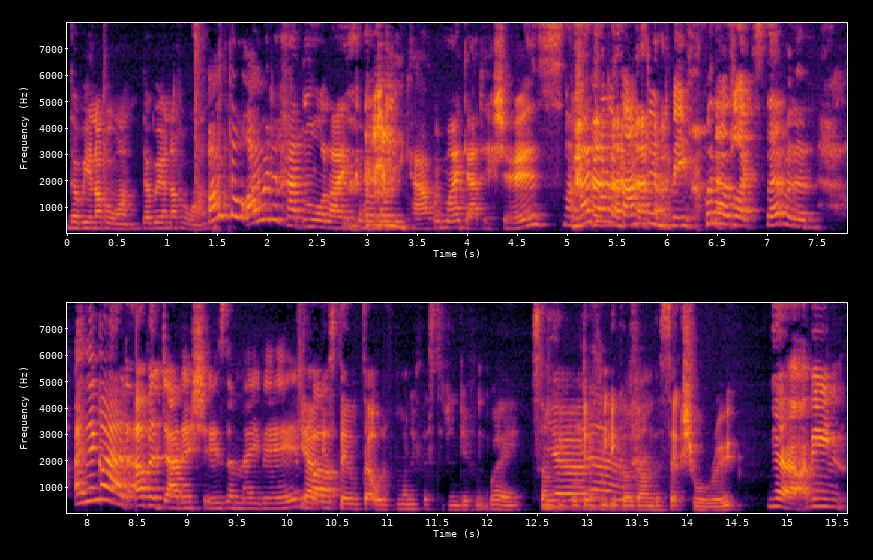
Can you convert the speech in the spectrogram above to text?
there'll be another one. There'll be another one. I thought I would have had more like of a body count with my dad issues. Like my dad abandoned me when I was like seven, and I think I had other dad issues and maybe. Yeah, I guess they, that would have manifested in a different way. Some Yeah. people definitely go down the sexual route, Yeah, I mean,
